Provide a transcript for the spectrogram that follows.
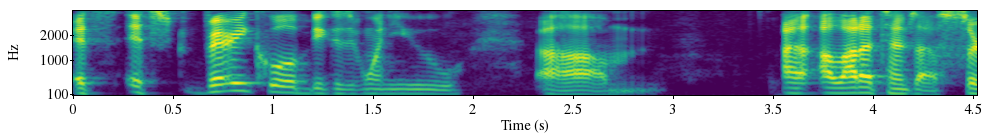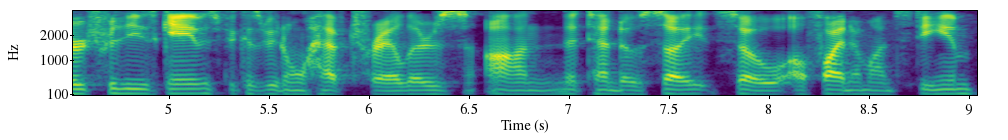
It's it's very cool because when you um, a, a lot of times I'll search for these games because we don't have trailers on Nintendo's site, so I'll find them on Steam.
